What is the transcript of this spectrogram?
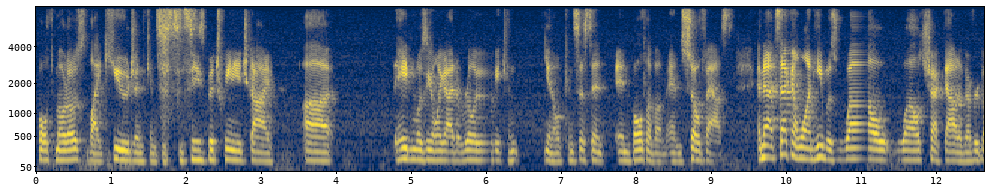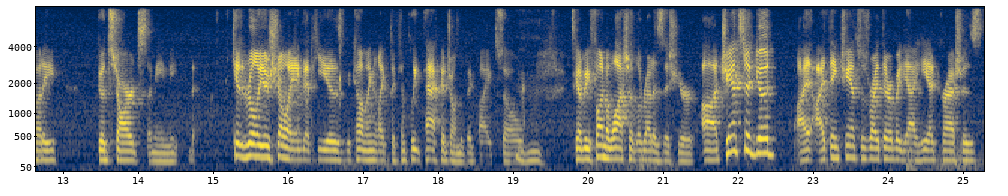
both motos, like huge inconsistencies between each guy. Uh, Hayden was the only guy to really be, con- you know, consistent in both of them, and so fast. And that second one, he was well, well checked out of everybody. Good starts. I mean, he, the kid really is showing that he is becoming like the complete package on the big bike. So Mhm. it's gonna be fun to watch at Loretta's this year. Uh, Chance did good. I, I think Chance was right there, but yeah, he had crashes.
